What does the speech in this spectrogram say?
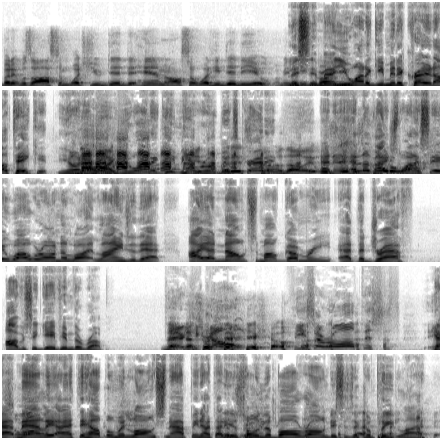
but it was awesome what you did to him and also what he did to you. I mean, listen, man, you, you, want to give me the credit? I'll take it. You know, no, I, you want to give me Ruben's credit. but it's credit? True though. It was, and, it was and look, cool I just want to say while we're on the lines of that, I announced Montgomery at the draft. Obviously, gave him the rub. There, that, you, right. go. there you go. These are all. This is Pat all... Mannelly, I had to help him with long snapping. I thought he was holding the ball wrong. This is a complete lie.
